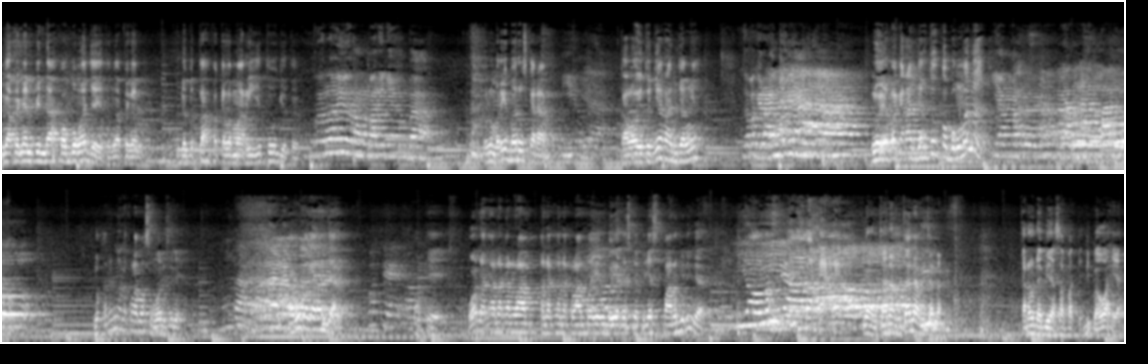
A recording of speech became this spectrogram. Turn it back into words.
Nggak pengen pindah kobong aja itu? Nggak pengen udah betah pakai lemari itu gitu? kalau ya orang lemarinya yang baru. Oh, lemarinya baru sekarang. Iya. Kalau itunya ranjangnya? Gak pakai ranjang ya. Lo yang pakai ranjang tuh kobong mana? Yang. Lo kalian anak lama semua di sini. Enggak. Kamu pakai ranjang? Oke. Oke. Oh anak-anak lama, anak-anak lama yang bayar SPP-nya separuh ini nggak? Ya Allah ya. Nggak, bercanda, bercanda, bercanda. Karena udah biasa pakai di bawah ya.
